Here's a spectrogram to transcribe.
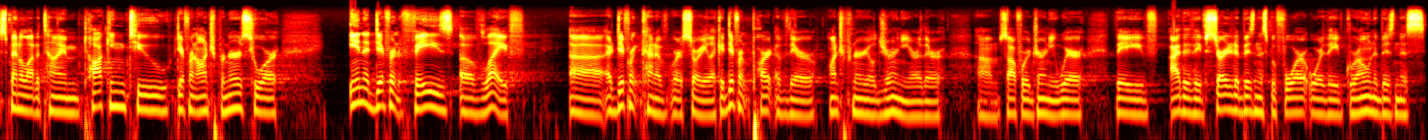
Spent a lot of time talking to different entrepreneurs who are in a different phase of life, uh, a different kind of, or sorry, like a different part of their entrepreneurial journey or their um, software journey where they've either they've started a business before or they've grown a business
